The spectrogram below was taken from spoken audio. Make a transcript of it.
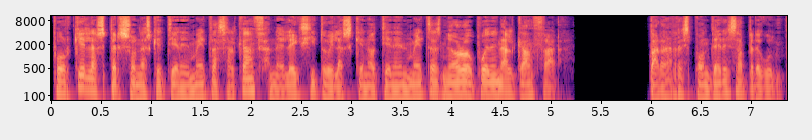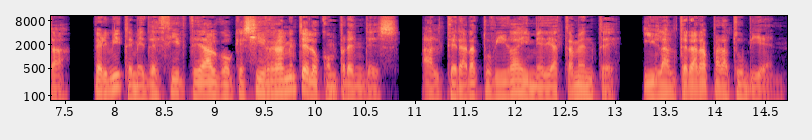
¿Por qué las personas que tienen metas alcanzan el éxito y las que no tienen metas no lo pueden alcanzar? Para responder esa pregunta, permíteme decirte algo que si realmente lo comprendes, alterará tu vida inmediatamente, y la alterará para tu bien.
